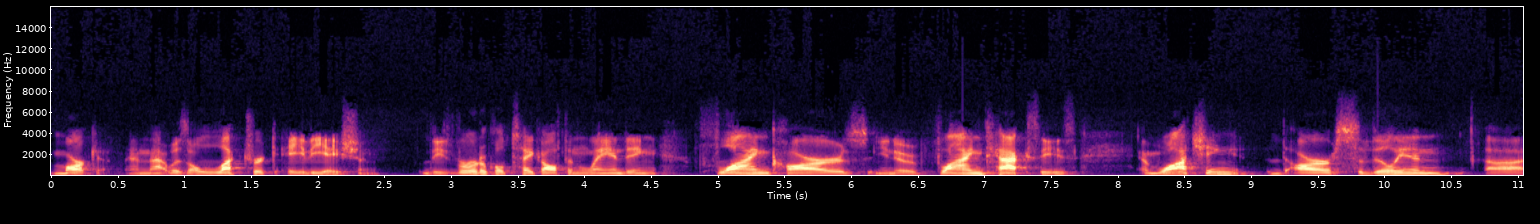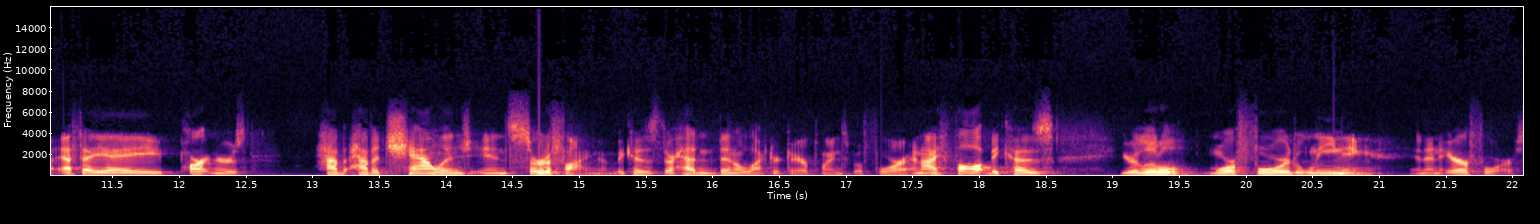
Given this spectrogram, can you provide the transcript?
market, and that was electric aviation. These vertical takeoff and landing, flying cars, you know, flying taxis, and watching our civilian uh, FAA partners have, have a challenge in certifying them because there hadn't been electric airplanes before. And I thought because you're a little more forward leaning in an Air Force,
